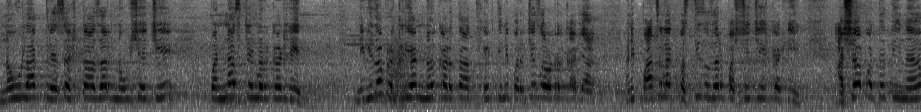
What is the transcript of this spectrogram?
नऊ लाख त्रेसष्ट हजार नऊशेची पन्नास टेंडर काढली. निविदा प्रक्रिया न काढता थेट तिने परचेस ऑर्डर काढल्या आणि पाच लाख पस्तीस हजार पाचशेची एक काढली. अशा पद्धतीनं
